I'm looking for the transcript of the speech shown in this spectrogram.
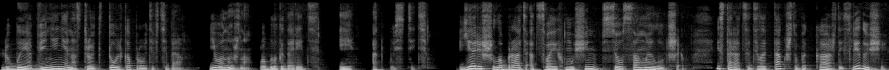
Любые обвинения настроят только против тебя. Его нужно поблагодарить и отпустить. Я решила брать от своих мужчин все самое лучшее и стараться делать так, чтобы каждый следующий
